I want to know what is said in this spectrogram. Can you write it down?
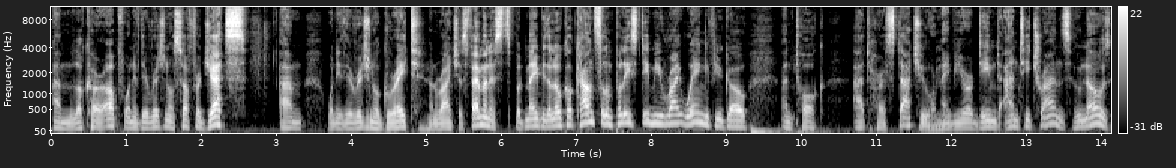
Um, look her up, one of the original suffragettes, um, one of the original great and righteous feminists. But maybe the local council and police deem you right wing if you go and talk at her statue, or maybe you're deemed anti trans, who knows?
